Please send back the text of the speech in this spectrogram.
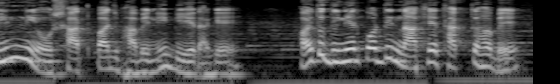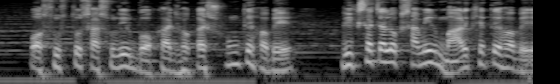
তিন্নিও সাত পাঁচ ভাবেনি বিয়ের আগে। হয়তো দিনের পর দিন না খেয়ে থাকতে হবে, অসুস্থ শাশুড়ির বকাঝকা শুনতে হবে রিক্সা চালক স্বামীর মার খেতে হবে,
